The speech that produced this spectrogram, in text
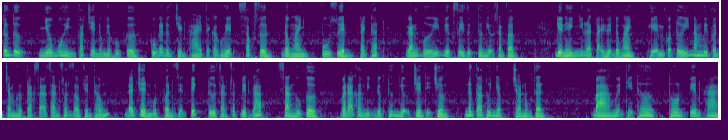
Tương tự, nhiều mô hình phát triển nông nghiệp hữu cơ cũng đã được triển khai tại các huyện Sóc Sơn, Đông Anh, Phú Xuyên, Thạch Thất gắn với việc xây dựng thương hiệu sản phẩm. Điển hình như là tại huyện Đông Anh, hiện có tới 50% hợp tác xã sản xuất rau truyền thống đã chuyển một phần diện tích từ sản xuất Việt Gáp sang hữu cơ và đã khẳng định được thương hiệu trên thị trường, nâng cao thu nhập cho nông dân. Bà Nguyễn Thị Thơ, thôn Tiên Kha,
